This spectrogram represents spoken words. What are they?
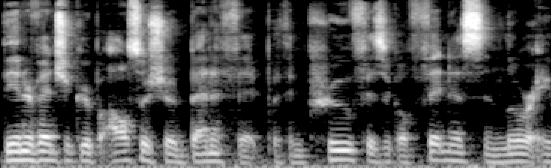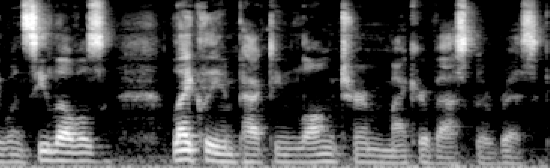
The intervention group also showed benefit with improved physical fitness and lower A1C levels, likely impacting long term microvascular risk.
